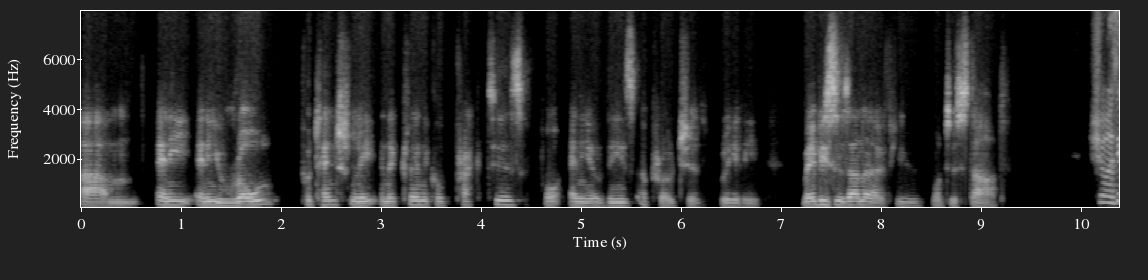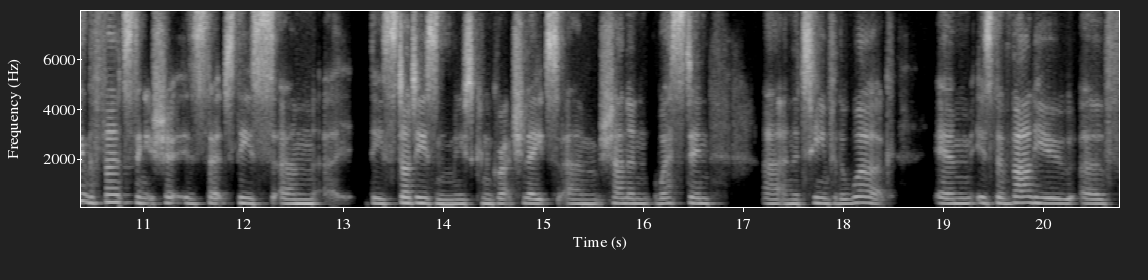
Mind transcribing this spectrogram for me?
um, any any role potentially in a clinical practice for any of these approaches. Really, maybe Susana, if you want to start. Sure. I think the first thing it shows is that these um, these studies, and we need to congratulate um, Shannon Westin uh, and the team for the work, um, is the value of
